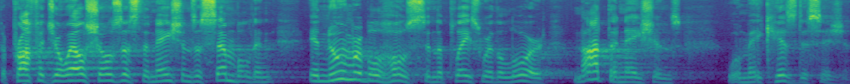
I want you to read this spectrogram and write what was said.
The prophet Joel shows us the nations assembled in innumerable hosts in the place where the Lord, not the nations, will make his decision.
